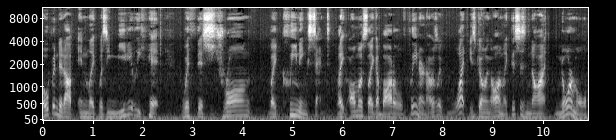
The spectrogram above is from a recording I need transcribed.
opened it up and like was immediately hit with this strong like cleaning scent, like almost like a bottle of cleaner. And I was like, what is going on? Like, this is not normal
